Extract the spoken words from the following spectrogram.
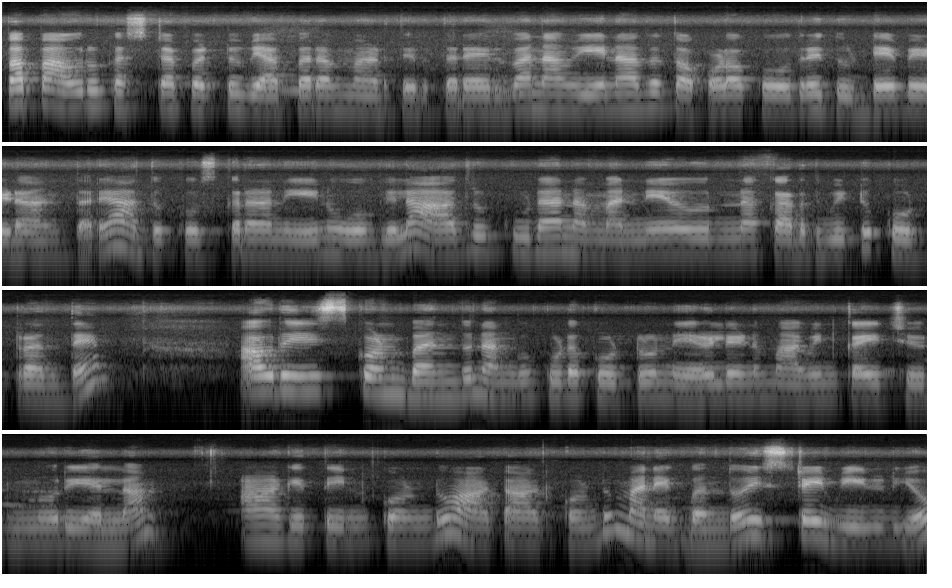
ಪಾಪ ಅವರು ಕಷ್ಟಪಟ್ಟು ವ್ಯಾಪಾರ ಮಾಡ್ತಿರ್ತಾರೆ ಅಲ್ವಾ? ನಾವು ಏನಾದರೂ ತೊಗೊಳಕ್ಕೆ ಹೋದರೆ ದುಡ್ಡೇ ಬೇಡ ಅಂತಾರೆ. ಅದಕ್ಕೋಸ್ಕರ ನಾನು ಏನೂ ಹೋಗಲಿಲ್ಲ. ಆದರೂ ಕೂಡ ನಮ್ಮ ಮನೆಯವ್ರನ್ನ ಕರೆದುಬಿಟ್ಟು ಕೊಟ್ರಂತೆ. ಅವರು ಈಸ್ಕೊಂಡು ಬಂದು ನನಗೂ ಕೂಡ ಕೊಟ್ಟರು ನೇರಳೆಹಣ್ಣು ಮಾವಿನಕಾಯಿ, ಚುರುಮುರಿ ಎಲ್ಲ ಹಾಗೆ ತಿನ್ಕೊಂಡು, ಆಟ ಆಡಿಕೊಂಡು ಮನೆಗೆ ಬಂದು. ಇಷ್ಟೇ ವಿಡಿಯೋ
